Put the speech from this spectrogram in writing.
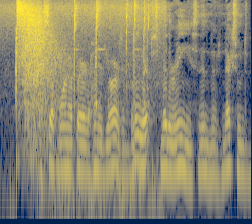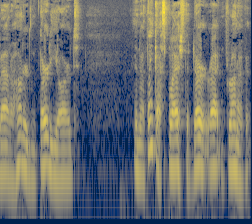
I set one up there at 100 yards and blew it to smithereens. And then the next one's about 130 yards. And I think I splashed the dirt right in front of it.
